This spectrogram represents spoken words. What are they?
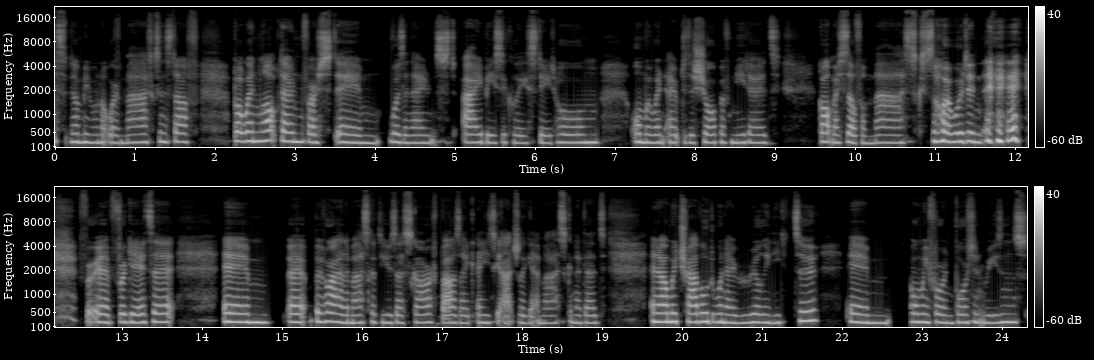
Some people not wearing masks and stuff. But when lockdown first um, was announced, I basically stayed home, only went out to the shop if needed, got myself a mask so I wouldn't for, uh, forget it. Um, uh, before I had a mask, I had to use a scarf, but I was like, I need to actually get a mask, and I did. And I only travelled when I really needed to, um, only for important reasons,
